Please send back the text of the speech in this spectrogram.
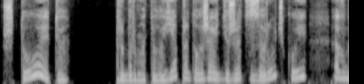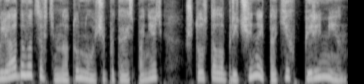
«Что это?» — пробормотала я, продолжая держаться за ручку и вглядываться в темноту ночи, пытаясь понять, что стало причиной таких перемен.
